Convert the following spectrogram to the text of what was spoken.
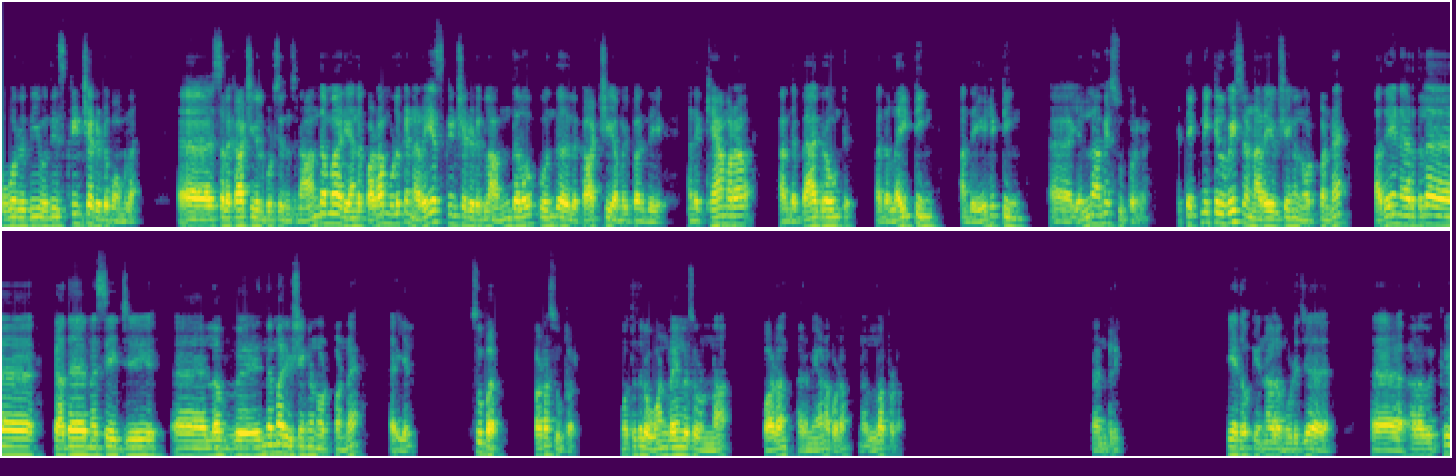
ஒவ்வொரு இதையும் வந்து ஸ்க்ரீன்ஷாட் எடுப்போம்ல. சில காட்சிகள் பிடிச்சிருந்துச்சுன்னா, அந்த மாதிரி அந்த படம் முழுக்க நிறைய ஸ்க்ரீன்ஷாட் எடுக்கலாம். அந்த அளவுக்கு வந்து அதில் காட்சி அமைப்பு அந்த அந்த கேமரா, அந்த பேக்ரவுண்ட் அந்த லைட்டிங், அந்த எடிட்டிங் எல்லாமே சூப்பருங்க டெக்னிக்கல் வைஸ் நான் நிறைய விஷயங்கள் நோட் பண்ணேன். அதே நேரத்தில் கதை மெசேஜு, லவ் லவ்வு இந்த மாதிரி விஷயங்கள் நோட் பண்ணேன். எல் சூப்பர். படம் சூப்பர். மொத்தத்தில் ஒன் லைனில் சொல்லணும்னா, படம் அருமையான படம். நல்ல படம். நன்றி. ஏதோ என்னால் முடிஞ்ச அளவுக்கு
